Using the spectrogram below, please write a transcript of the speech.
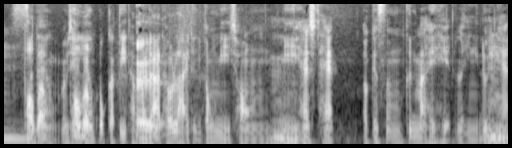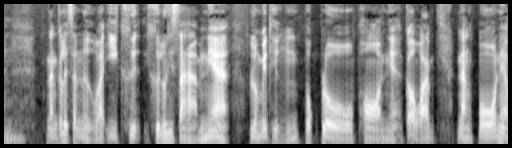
มเพราะแบบแสดงไม่เพใช่ราะแบบเรื่องปกติธรรมดาเออเท่าไหร่ถึงต้องมีช่องอืมมีแฮชแท็กออ g ก s ซึมขึ้นมาให้เห็นอะไรอย่างงี้ด้วยไงอืมนางก็เลยเสนอว่าอีคือคือเรื่องที่สามเนี่ยรวมไปถึงพวกโปรพรเนี่ยก็บอกว่าหนังโป๊เนี่ย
